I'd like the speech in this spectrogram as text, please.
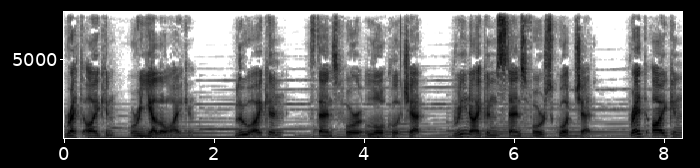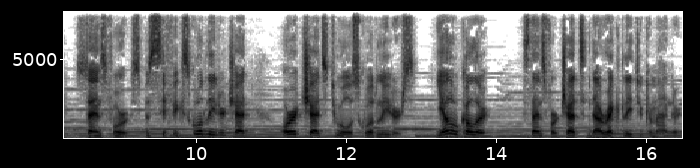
red icon or yellow icon. Blue icon stands for local chat. Green icon stands for squad chat. Red icon stands for specific squad leader chat or a chat to all squad leaders. Yellow color stands for chat directly to commander.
